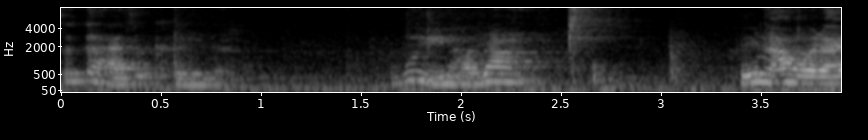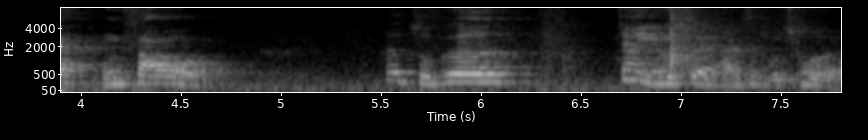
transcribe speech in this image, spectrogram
这个还是可以的。不过鱼好像可以拿回来红烧哦，这煮个酱油水还是不错的。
